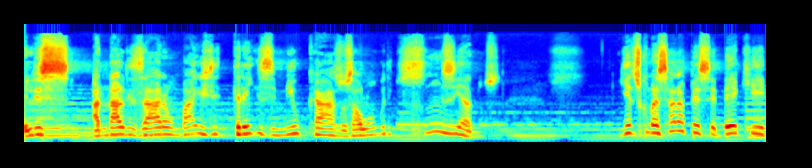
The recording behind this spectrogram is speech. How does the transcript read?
Eles analisaram mais de 3 mil casos ao longo de 15 anos. E eles começaram a perceber que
